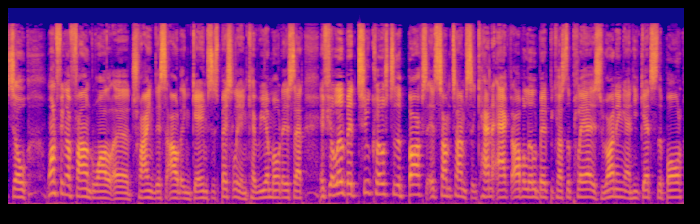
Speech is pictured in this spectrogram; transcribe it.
So one thing I found while uh, trying this out in games, especially in career mode, is that if you're a little bit too close to the box, it sometimes can act up a little bit because the player is running and he gets the ball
